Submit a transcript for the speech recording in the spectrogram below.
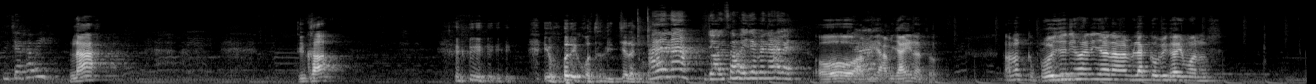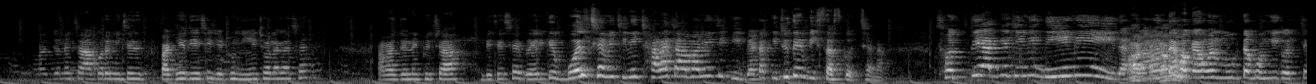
তুই চা খাবি না তুই খা এবারে কত দিচ্ছে দেখো আরে না জলসা হয়ে যাবে না হলে ও আমি আমি জানি না তো আমার প্রয়োজনই হয়নি জানা আমি ব্ল্যাক কফি খাই মানুষ আমার জন্য চা করে নিচে পাঠিয়ে দিয়েছি জেঠু নিয়ে চলে গেছে আমার জন্য একটু চা বেঁচেছে দোয়েলকে বলছি আমি চিনি ছাড়া চা বানিয়েছি কি? বেটা কিছুতেই বিশ্বাস করছে না। সত্যি আজকে চিনি দিইনি। দেখো আচ্ছা, আমার। দেখো কেমন মুখটা ভঙ্গি করছে।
